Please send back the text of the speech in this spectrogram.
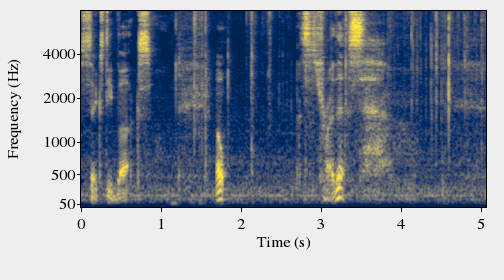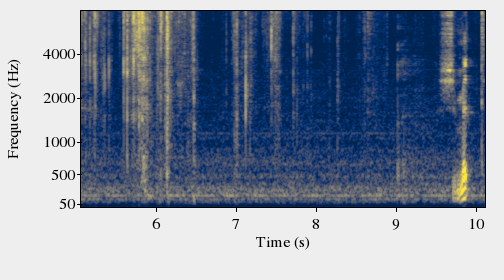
60 bucks. Oh, let's try this. Schmidt,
